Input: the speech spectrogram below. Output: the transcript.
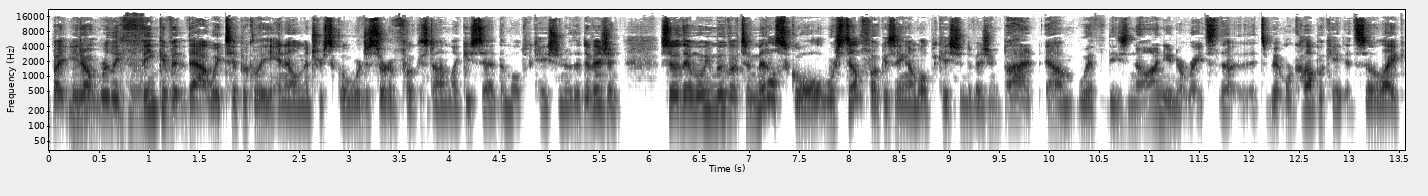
but you mm-hmm. don't really mm-hmm. think of it that way typically in elementary school. We're just sort of focused on, like you said, the multiplication or the division. So then when we move up to middle school, we're still focusing on multiplication division, but um, with these non-unit rates, the, it's a bit more complicated. So like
